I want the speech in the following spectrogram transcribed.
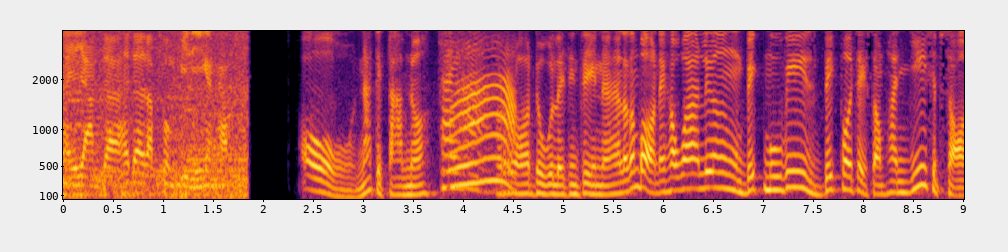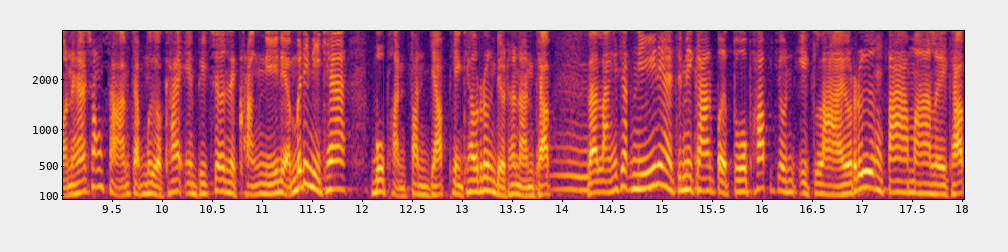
พยายามจะให้ได้รับชมปีนี้กันครับ โอ้ น่าติดตามเนาะ ใช่ค่ะ รอดูเลยจริง ๆ นะฮะเราต้องบอกนะครับว่าเรื่อง Big Movies Big Project 2022 นะฮะ ช่อง 3 จับมือกับค่าย M Pictures ในครั้งนี้เนี่ย ไม่ได้มีแค่บัวผันฟันยับเพียงแค่เรื่องเดียวเท่านั้นครับ และหลังจากนี้เนี่ยจะมีการเปิดตัวภาพยนตร์อีกหลายเรื่องตามมาเลยครับ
